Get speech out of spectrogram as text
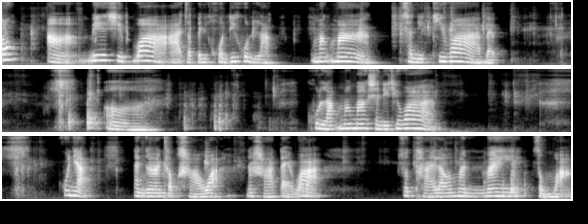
ต้องอ่าไม่คิดว่าอาจจะเป็นคนที่คุณรักมาก ๆ ชนิดที่ว่าแบบเออคุณรักมาก ๆ ชนิดที่ว่า คุณอยากแต่งงานกับเขาอะนะคะ แต่ว่าสุดท้ายแล้วมันไม่สมหวัง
